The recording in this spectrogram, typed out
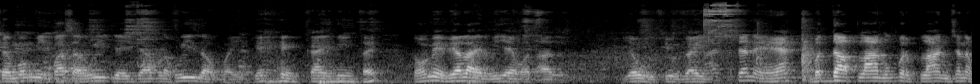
તે મમ્મી પાછા હુઈ જાય કે આપણે હુઈ જાવ ભાઈ કે કાંઈ નહીં થાય. તો અમે વહેલા આવ્યા હતા એવું થયું ગાઈ છે ને બધા પ્લાન ઉપર પ્લાન છે ને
